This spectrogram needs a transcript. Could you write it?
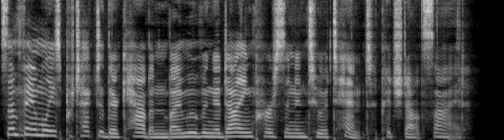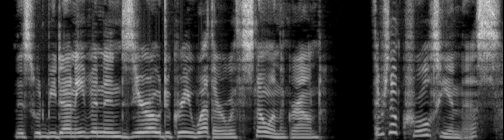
some families protected their cabin by moving a dying person into a tent pitched outside. This would be done even in zero degree weather with snow on the ground. There was no cruelty in this.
